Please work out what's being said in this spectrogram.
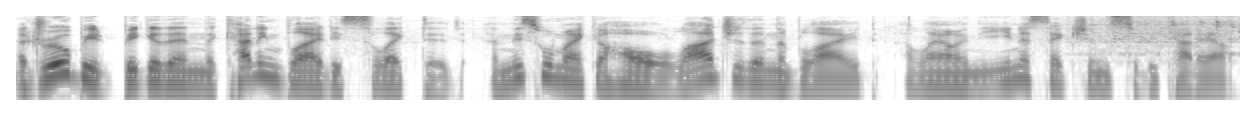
A drill bit bigger than the cutting blade is selected and this will make a hole larger than the blade, allowing the intersections to be cut out.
